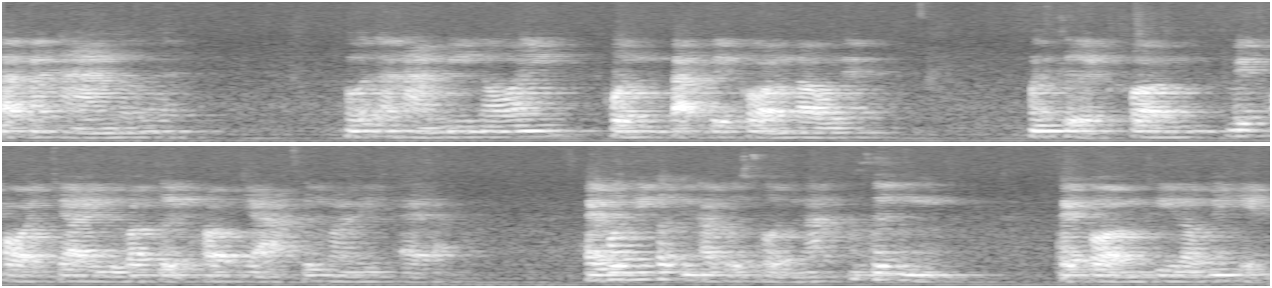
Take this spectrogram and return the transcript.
ตักอาหารแล้วนะสมมติอาหารมีน้อย คนตักไปก่อนเราเนี่ย มันเกิดความไม่พอใจหรือว่าเกิดความอยากขึ้นมาในแผลไอ้พวกนี้ก็เป็นอกุศลนะซึ่งแต่ก่อนบางทีเราไม่เห็น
